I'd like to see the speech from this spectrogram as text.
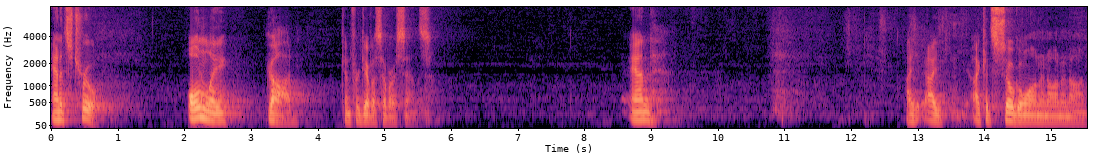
And it's true. Only God can forgive us of our sins. And I, I, I could so go on and on and on.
